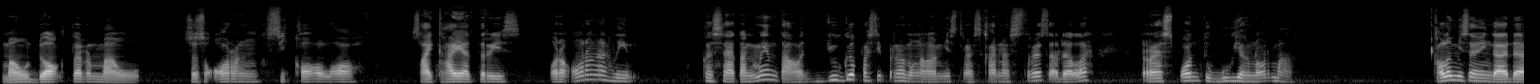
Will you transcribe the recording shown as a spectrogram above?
Mau dokter, mau seseorang psikolog, psikiatris, orang-orang ahli kesehatan mental juga pasti pernah mengalami stres karena stres adalah respon tubuh yang normal. Kalau misalnya nggak ada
